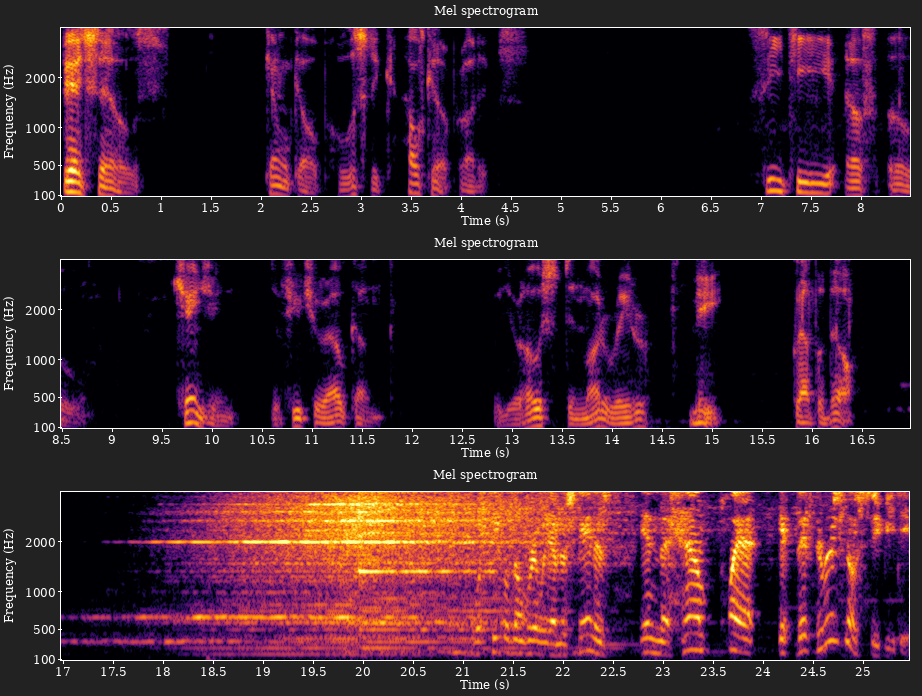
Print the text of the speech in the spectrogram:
Beard Sales, Kennel Kelp, Holistic Healthcare Products, CTFO, Changing the Future Outcome, with your host and moderator, me, Grandpa Bill. What people don't really understand is in the hemp plant, it, there is no CBD.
